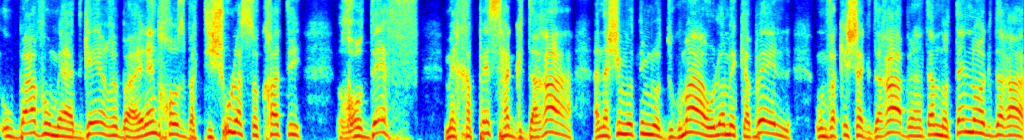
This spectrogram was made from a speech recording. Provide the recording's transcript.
הוא בא והוא מאתגר, ובהלנדחוס, בתשאול הסוקרטי, רודף מחפש הגדרה, אנשים נותנים לו דוגמה, הוא לא מקבל, הוא מבקש הגדרה, בן אדם נותן לו הגדרה,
